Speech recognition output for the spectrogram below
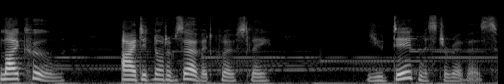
Like whom? I did not observe it closely." "You did, Mr. Rivers."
